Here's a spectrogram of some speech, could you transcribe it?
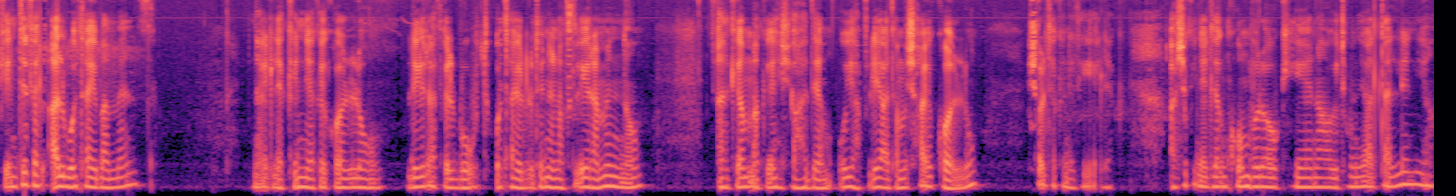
Kien tifel qalbu tajba mens, ngħidlek kien jekk ikollu lira fil-but u tajlu tini nofs lira minnu, għalkemm ma kienx jaħdem u jaf li għadha mhux ħajkollu, xorta kien jtielek. Għax kien jgħidlek nkun brow kiena u jtuni għal tal-linja,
